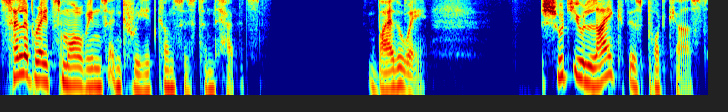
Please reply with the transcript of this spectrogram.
celebrate small wins and create consistent habits. By the way, should you like this podcast,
